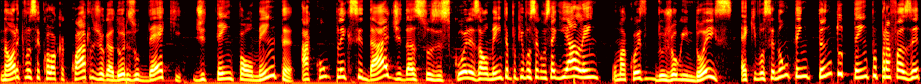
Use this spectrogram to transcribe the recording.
na hora que você coloca quatro jogadores, o deck de tempo aumenta, a complexidade das suas escolhas aumenta porque você consegue ir além. Uma coisa do jogo em dois é que você não tem tanto tempo pra fazer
